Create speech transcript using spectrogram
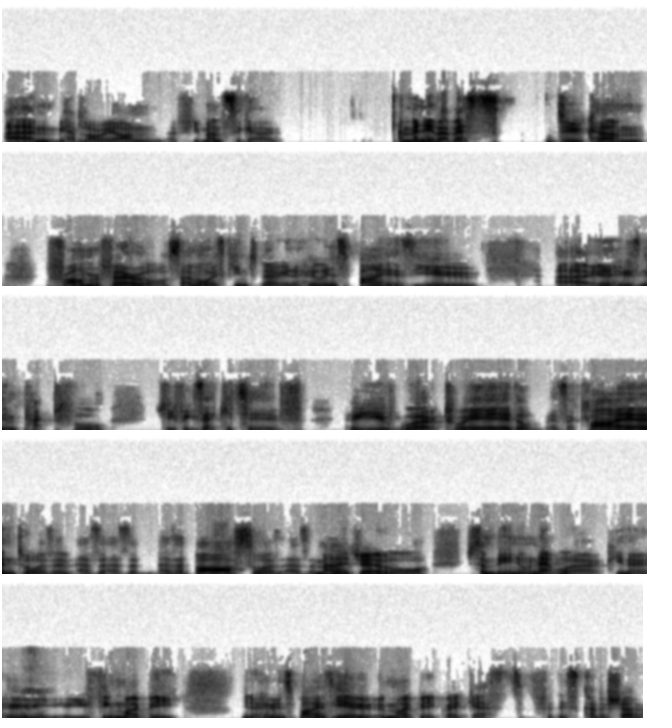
Um, we had Laurie on a few months ago, and many of our best do come from referrals. So I'm always keen to know, you know, who inspires you. Uh, you know, who's an impactful chief executive who you've worked with or as a client or as a as a as a, as a boss or as, as, a manager or somebody in your network you know who mm-hmm. who you think might be you know who inspires you and might be a great guest for this kind of show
